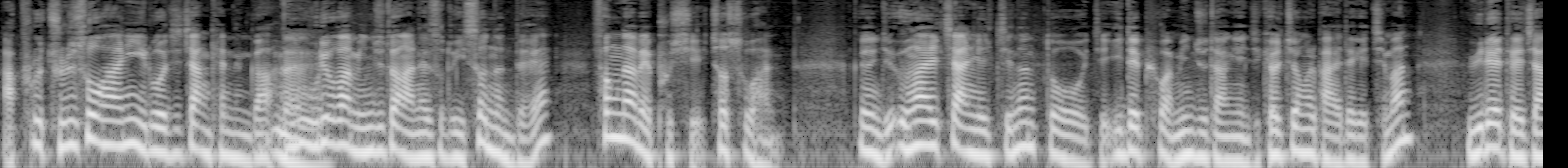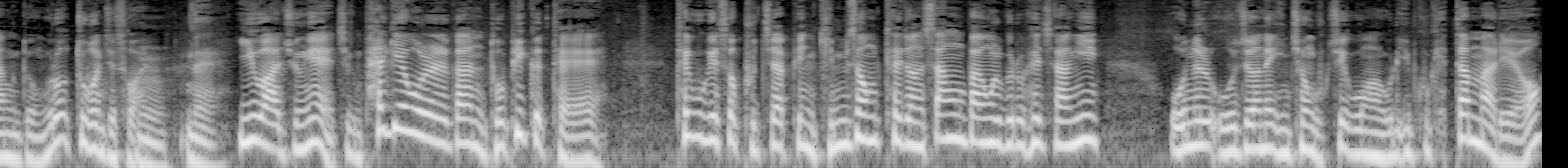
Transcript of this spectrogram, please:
앞으로 줄 소환이 이루어지지 않겠는가 네. 우려가 민주당 안에서도 있었는데 성남 FC 첫 소환 그 이제 응할지 아닐지는 또 이제 이 대표와 민주당이 이제 결정을 봐야 되겠지만 위례 대장동으로 두 번째 소환. 음, 네. 이 와중에 지금 8개월간 도피 끝에 태국에서 붙잡힌 김성태 전 쌍방울그룹 회장이 오늘 오전에 인천국제공항으로 입국했단 말이에요.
